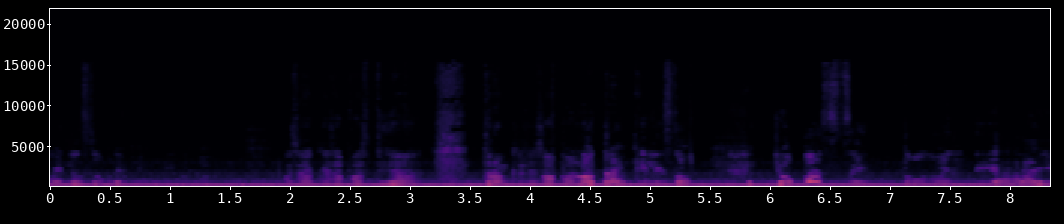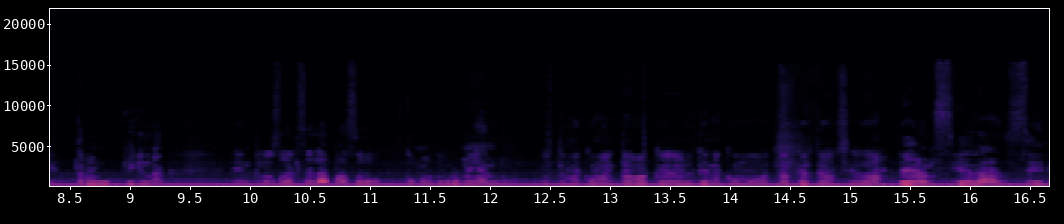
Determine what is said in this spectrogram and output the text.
bueno sobre mí. O sea que esa pastilla tranquilizó a Lo tranquilizó. Yo pasé todo el día ahí tranquila. Incluso él se la pasó como durmiendo. Usted me comentaba que él tiene como ataques de ansiedad. De ansiedad, sí.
